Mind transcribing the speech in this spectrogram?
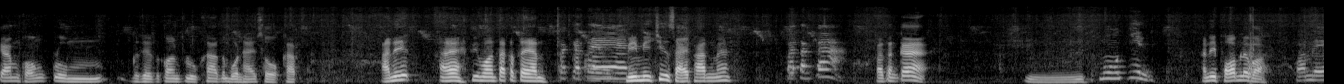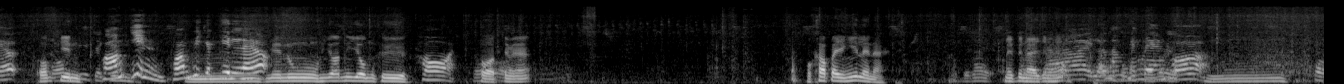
กิจกรรมของกลุ่มเกษตรกรปลูกข้าวตำบลหายโศกครับ อันนี้อะไรพี่มอนตักกะแตนตะกะแตนมีมีชื่อสายพันธุ์ไหมปาตะก้าปาตังก้าอืมหมูกิน อันนี้พร้อมเลยป่ะพร้อมแล้ว พร้อมกิน พร้อมกิน พร้อมที่จะกินแล้ว เมนูยอดนิยมคือทอดทอดใช่ไหมฮะผมเข้าไปอย่างนี้เลยนะไปได้ไม่เป็นไรใช่ไหมฮะได้เราทำแข็งแรงพออืมของ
